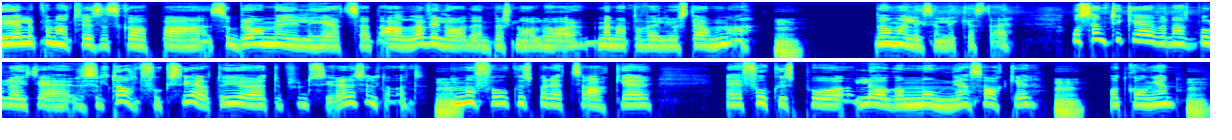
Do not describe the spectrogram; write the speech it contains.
Det gäller på något vis att skapa så bra möjlighet så att alla vill ha den personal du har, men att de väljer att stanna. Mm. Då har man liksom lyckats där. Och Sen tycker jag även att bolaget är resultatfokuserat och gör att du producerar resultat. Mm. Man har fokus på rätt saker, eh, fokus på lagom många saker Mm. åt gången. Mm.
